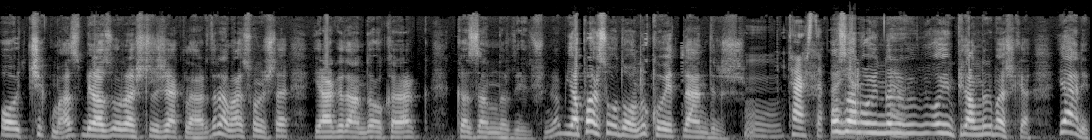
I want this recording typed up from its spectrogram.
o çıkmaz. Biraz uğraştıracaklardır ama sonuçta yargıdan da o karar kazanılır diye düşünüyorum. Yaparsa o da onu kuvvetlendirir. Hmm, ters teper O zaman yani. oyunları, Evet. oyun planları başka. Yani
